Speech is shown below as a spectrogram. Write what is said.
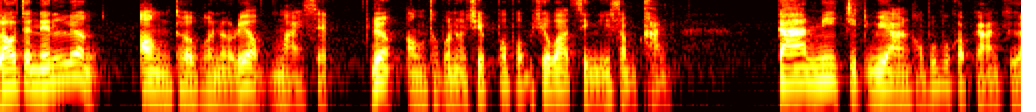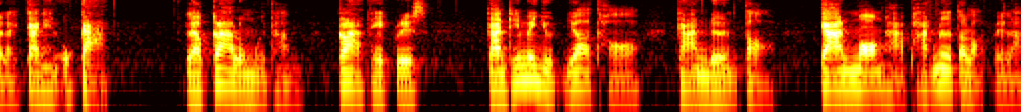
เราจะเน้นเรื่อง entrepreneurial mindset เรื่อง entrepreneurship เพราะผมเชื่อว่าสิ่งนี้สำคัญ การมีจิตวิญญาณของผู้ประกอบการคืออะไร การเห็นโอกาส แล้วกล้าลงมือทำกล้า take risk การที่ไม่หยุดย่อท้อ การเดินต่อ การมองหา partner ตลอดเวลา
